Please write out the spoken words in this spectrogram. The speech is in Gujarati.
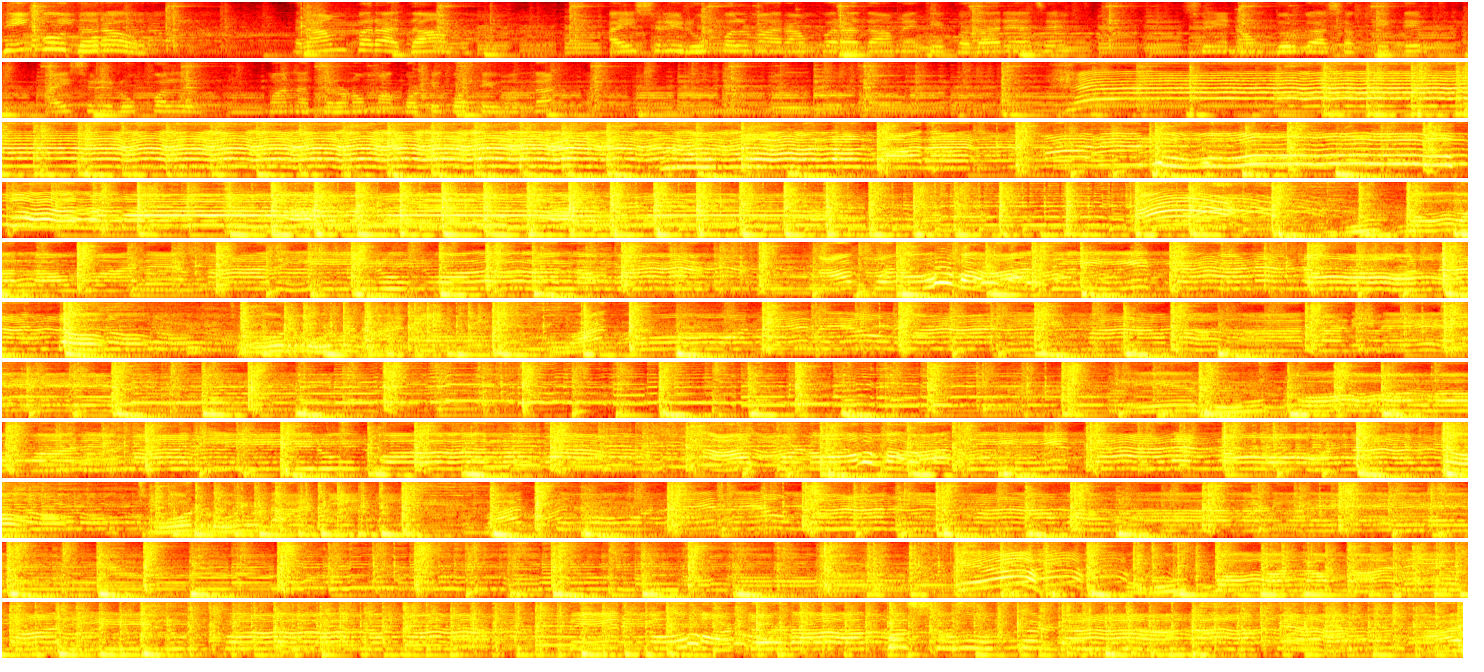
ધીંગુ ધરવ, રામપરા ધામ. આઈ શ્રી રૂપલમાં રામપરા ધામેથી પધાર્યા છે. શ્રી નવદુર્ગા શક્તિતીર્થ. આઈ શ્રી રૂપલ માના ચરણોમાં કોટી કોટી વંદન.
